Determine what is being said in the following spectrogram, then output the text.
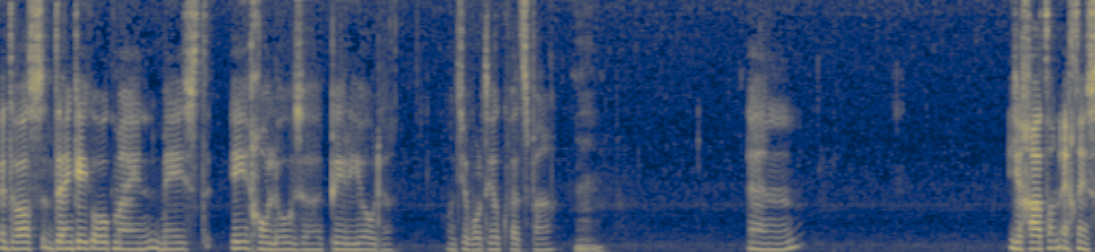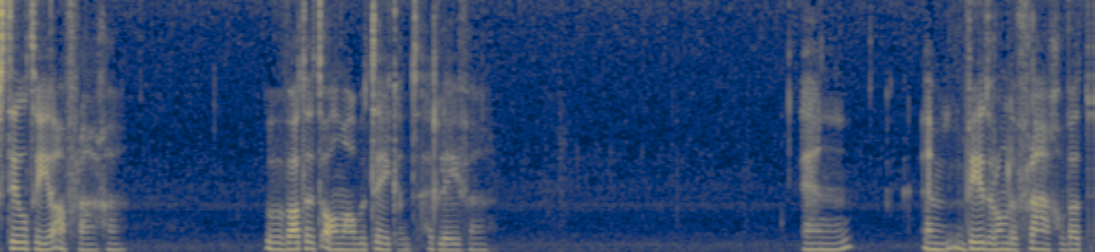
Het was denk ik ook mijn meest egoloze periode. Want je wordt heel kwetsbaar. Mm. En je gaat dan echt in stilte je afvragen wat het allemaal betekent, het leven. En, en wederom de vraag, wat,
